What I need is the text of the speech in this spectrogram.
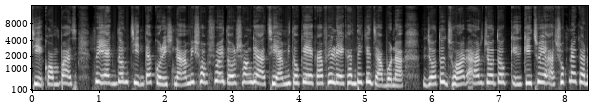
জি, কম্পাস, তুই একদম চিন্তা করিস না, আমি সবসময় তোর সঙ্গে আছি, আমি তোকে একা ফেলে এখান থেকে যাব না। যত ঝড় আর যত কিছুই আসুক না কেন,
